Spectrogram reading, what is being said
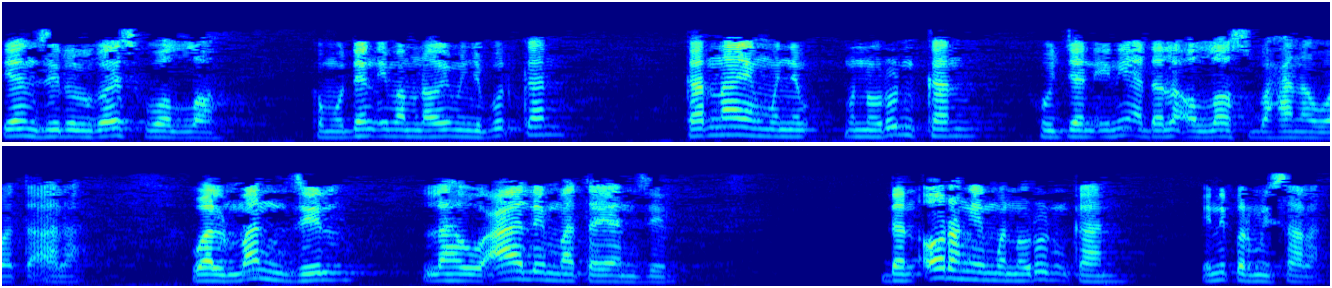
yanzilul ghais wallah. Kemudian Imam Nawawi menyebutkan karena yang menurunkan hujan ini adalah Allah Subhanahu wa taala. Wal manzil lahu alim mata yanzil. Dan orang yang menurunkan ini permisalan.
